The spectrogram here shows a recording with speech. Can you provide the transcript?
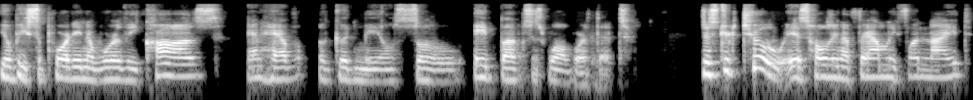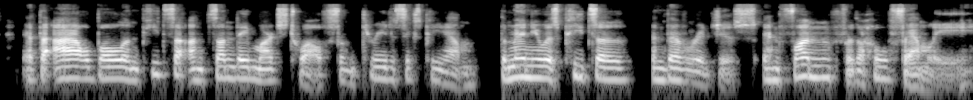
You'll be supporting a worthy cause and have a good meal. So eight bucks is well worth it. District 2 is holding a family fun night at the Isle Bowl and Pizza on Sunday, March 12th from 3 to 6 p.m. The menu is pizza and beverages and fun for the whole family.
